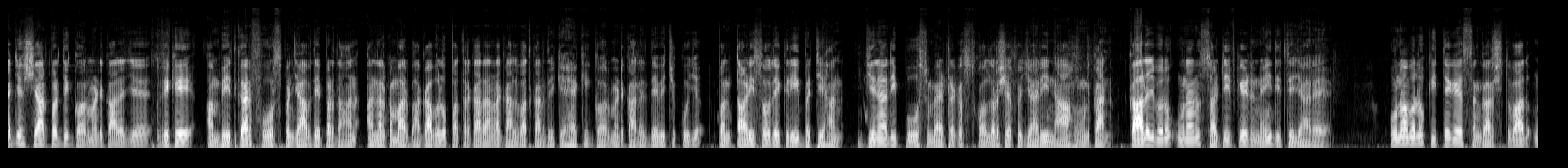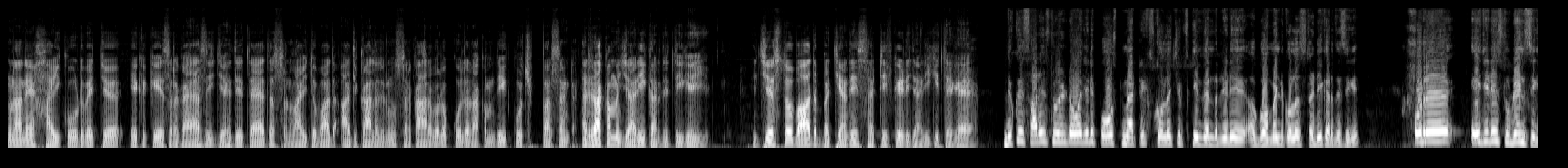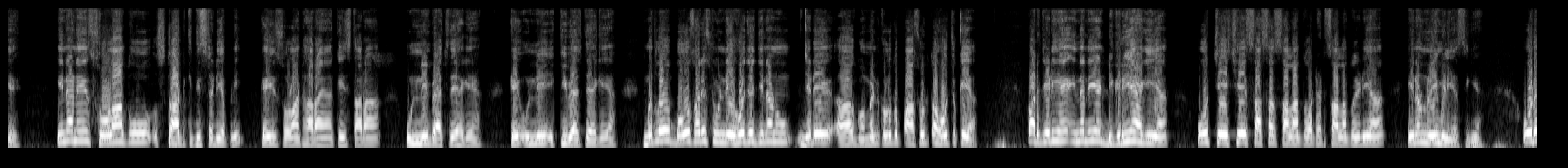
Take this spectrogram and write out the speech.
ਅੱਜ ਹੁਸ਼ਿਆਰਪੁਰ ਦੀ government college ਵਿਖੇ Ambedkar force Punjab ਦੇ ਪ੍ਰਧਾਨ ਅਨਲ ਕੁਮਾਰ ਬਾਗਾ ਵੱਲੋਂ ਪੱਤਰਕਾਰਾਂ ਨਾਲ ਗੱਲਬਾਤ ਕਰਦੇ ਕਿਹਾ ਕਿ ਗਵਰਨਮੈਂਟ ਕਾਲਜ ਦੇ ਵਿੱਚ ਕੁਝ 4500 ਦੇ ਕਰੀਬ ਬੱਚੇ ਹਨ, ਜਿਨ੍ਹਾਂ ਦੀ ਪੋਸਟ ਮੈਟ੍ਰਿਕ ਸਕਾਲਰਸ਼ਿਪ ਜਾਰੀ ਨਾ ਹੋਣ ਕਾਰਨ ਕਾਲਜ ਵੱਲੋਂ ਉਹਨਾਂ ਨੂੰ ਸਰਟੀਫਿਕੇਟ ਨਹੀਂ ਦਿੱਤੇ ਜਾ ਰਹੇ। ਉਹਨਾਂ ਵੱਲੋਂ ਕੀਤੇ ਗਏ ਸੰਘਰਸ਼ ਤੋਂ ਬਾਅਦ ਉਹਨਾਂ ਨੇ ਹਾਈ ਕੋਰਟ ਵਿੱਚ ਇੱਕ ਕੇਸ ਲਗਾਇਆ ਸੀ, ਜਿਸ ਦੇ ਤਹਿਤ ਸੁਣਵਾਈ ਤੋਂ ਬਾਅਦ ਅੱਜ ਕਾਲਜ ਨੂੰ ਸਰਕਾਰ ਵੱਲੋਂ ਕੁੱਲ ਰਕਮ ਦੀ ਕੁਝ ਪਰਸੈਂਟ ਰਕਮ ਜਾਰੀ ਕਰ ਦਿੱਤੀ ਗਈ। ਜਿਸ ਤੋਂ ਬਾਅਦ ਬੱਚਿਆਂ ਦੇ ਸਰਟੀਫਿਕੇਟ ਜਾਰੀ ਕੀਤੇ ਗਏ। ਦੇਖੋ ਇਹ ਸਾਰੇ ਸਟੂਡੈਂਟ ਉਹ ਜਿਹੜੇ ਪੋਸਟ ਮੈਟ੍ਰਿਕ ਸਕਾਲਰਸ਼ਿਪ ਸਕੀਮ ਦੇ ਅੰਦਰ ਜਿਹੜੇ ਗਵਰਨਮੈਂਟ ਕੋਲ ਸਟੱਡੀ ਕਰਦੇ ਸੀਗੇ। ਔਰ ਇਹ ਜਿਹੜੇ ਸਟੂਡੈਂਟ ਸੀਗੇ, ਇਹਨਾਂ ਨੇ 16 ਤੋਂ ਸਟਾਰਟ ਕੀਤੀ ਸਟੱਡੀ ਆਪਣੀ। ਕਈ 16 18 ਆ, ਕਈ 17 19 ਬੈਚ ਦੇ ਹੈਗੇ ਆ, ਕਈ 19 21 ਬੈਚ ਦੇ ਹੈਗੇ ਆ। ਮਤਲਬ ਬਹੁਤ ਸਾਰੇ ਸਟੂਡੈਂਟ ਇਹੋ ਜਿਹੇ ਜਿਨ੍ਹਾਂ ਨੂੰ ਜਿਹੜੇ ਗਵਰਨਮੈਂਟ ਕੋਲੋਂ ਤੋਂ ਪਾਸ ਆਊਟ ਤਾਂ ਹੋ ਚੁੱਕੇ ਆ, ਪਰ ਜਿਹੜੀਆਂ ਇਹਨਾਂ ਦੀਆਂ ਡਿਗਰੀਆਂ ਹੈਗੀਆਂ, ਉਹ 6 6 7 7 ਸਾਲਾਂ ਤੋਂ 8 8 ਸਾਲਾਂ ਤੋਂ ਜਿਹੜੀਆਂ, ਇਹਨਾਂ ਨੂੰ ਨਹੀਂ ਮਿਲੀਆਂ ਸੀਗੀਆਂ। ਔਰ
